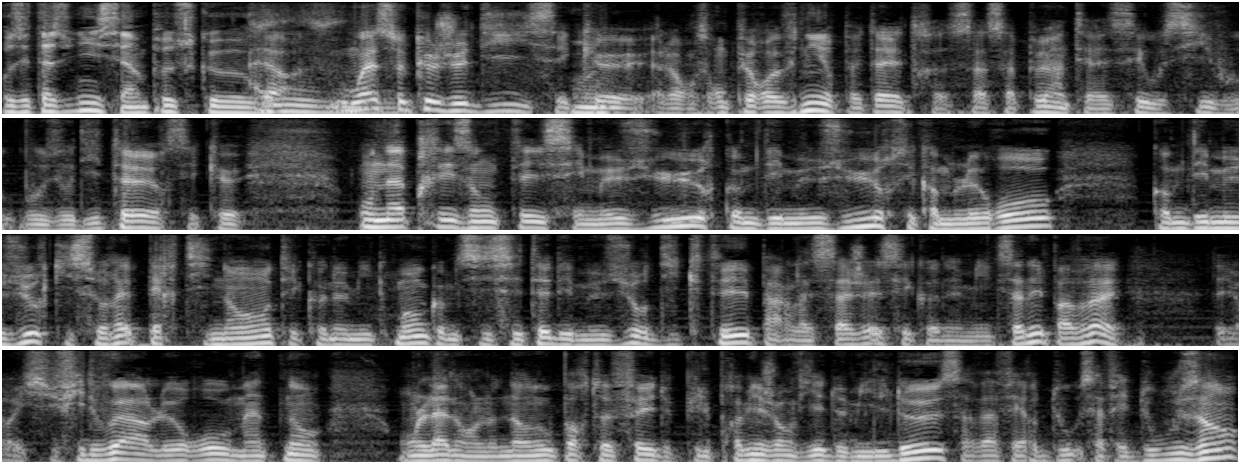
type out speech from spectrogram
aux États-Unis. C'est un peu ce que Alors, vous, vous- moi, ce que je dis, c'est que, alors, on peut revenir peut-être, ça, ça peut intéresser aussi vos, vos auditeurs, c'est que on a présenté ces mesures comme des mesures, c'est comme l'euro, comme des mesures qui seraient pertinentes économiquement, comme si c'était des mesures dictées par la sagesse économique. Ça n'est pas vrai. D'ailleurs, il suffit de voir l'euro maintenant. On l'a dans, dans nos portefeuilles depuis le 1er janvier 2002. Ça va faire dou- ça fait 12 ans.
